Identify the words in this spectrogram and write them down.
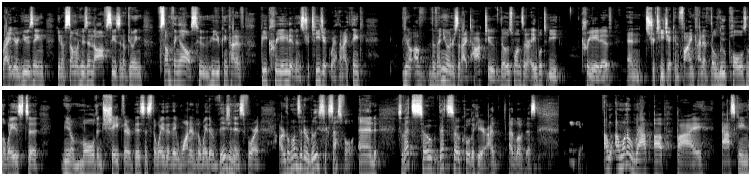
right? You're using, you know, someone who's in the off season of doing something else who, who you can kind of be creative and strategic with. And I think, you know, of the venue owners that I talk to, those ones that are able to be creative and strategic and find kind of the loopholes and the ways to, you know, mold and shape their business the way that they want it or the way their vision is for it are the ones that are really successful. And so that's so that's so cool to hear. I I love this. Thank you. I, I want to wrap up by asking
